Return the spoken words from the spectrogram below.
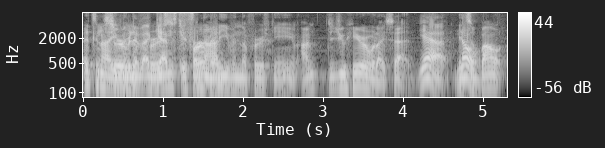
It's conservative not even the first, against It's Furman. not even the first game. I'm, did you hear what I said? Yeah, It's no. about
